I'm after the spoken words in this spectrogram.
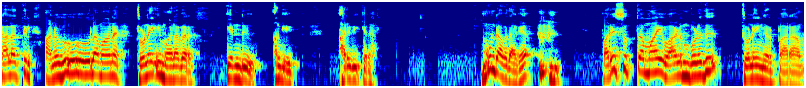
காலத்தில் அனுகூலமான துணையுமானவர் என்று அங்கே அறிவிக்கிறார். மூன்றாவதாக பரிசுத்தமாய் வாழும் பொழுது துணை நிற்பாராம்.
